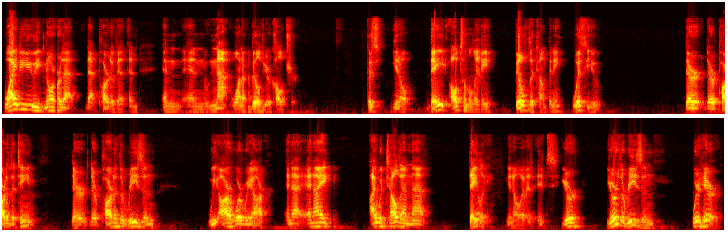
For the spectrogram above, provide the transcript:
Why do you ignore that that part of it and and and not want to build your culture? Because you know they ultimately build the company with you. They're they're part of the team. They're they're part of the reason we are where we are. And I and I I would tell them that daily. You know, it, it's you're you're the reason we're here.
